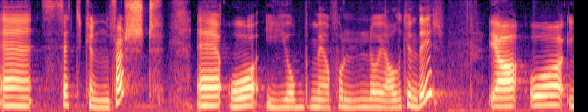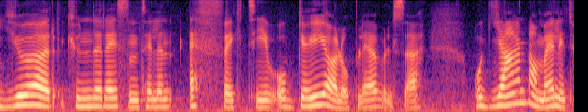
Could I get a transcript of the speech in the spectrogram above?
Uh, sett kunden først, uh, og jobb med å få lojale kunder. Ja, og gjør kundereisen til en effektiv og gøyal opplevelse. Og gjerne med litt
